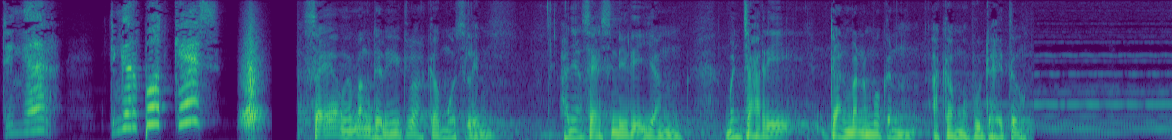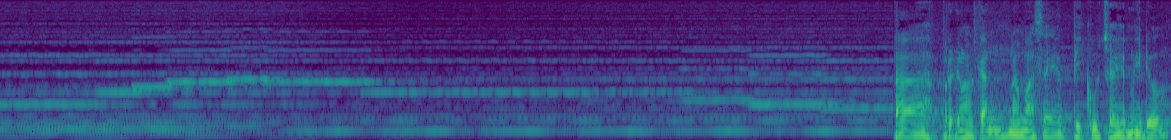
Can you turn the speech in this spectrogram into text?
Dengar, dengar podcast. Saya memang dari keluarga Muslim, hanya saya sendiri yang mencari dan menemukan agama Buddha itu. Uh, perkenalkan, nama saya Biku Jayamedo.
